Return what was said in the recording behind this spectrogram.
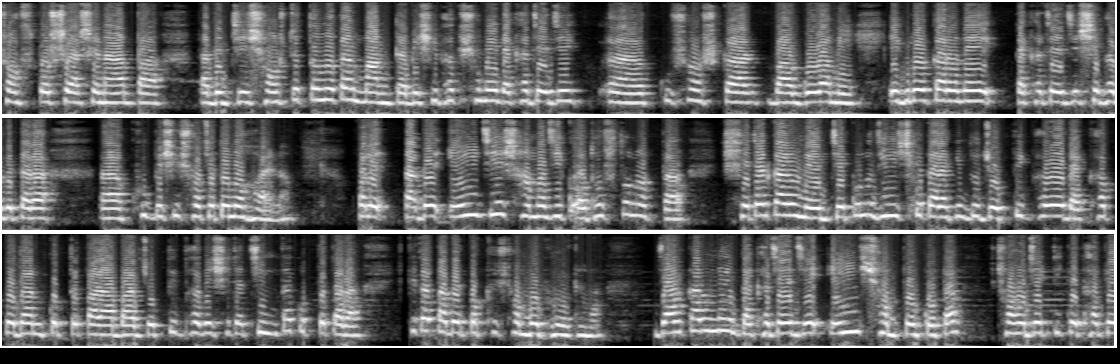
সংস্পর্শে আসে না বা তাদের যে সচেতনতার মানটা বেশিরভাগ সময় দেখা যায় যে কুসংস্কার বা গোড়ামি এগুলোর কারণে দেখা যায় যে সেভাবে তারা খুব বেশি সচেতন হয় না। ফলে তাদের এই যে সামাজিক অধস্তনতা সেটার কারণে যে কোনো জিনিসকে তারা কিন্তু যৌক্তিকভাবে ব্যাখ্যা প্রদান করতে পারা বা যৌক্তিকভাবে সেটা চিন্তা করতে পারা, সেটা তাদের পক্ষে সম্ভব হয়ে ওঠে না। যার কারণে দেখা যায় যে এই সম্পর্কটা সহজে টিকে থাকে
